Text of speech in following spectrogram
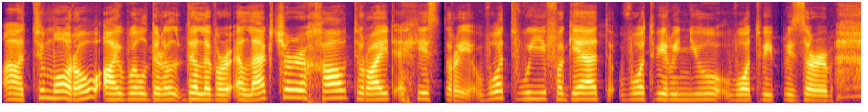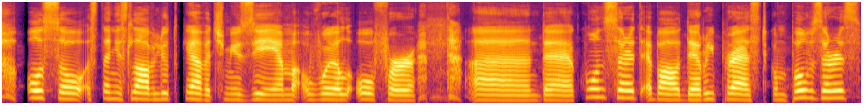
Uh, tomorrow I will de deliver a lecture how to write a history, what we forget, what we renew, what we preserve. Also, Stanislav Ludkevich Museum will offer uh, the concert about the repressed composers.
